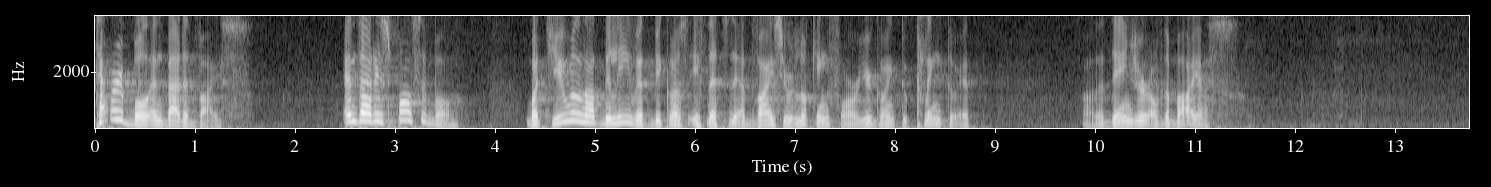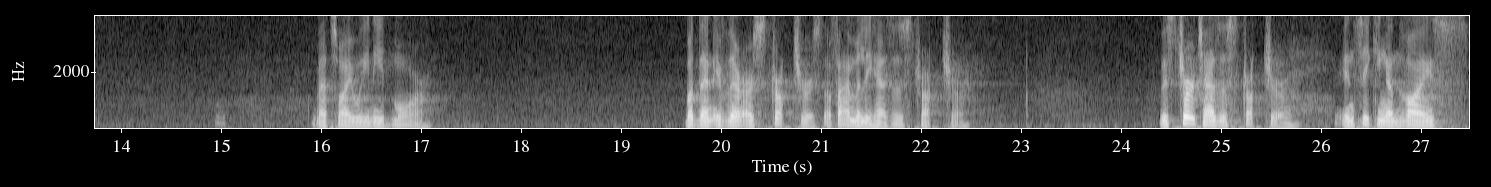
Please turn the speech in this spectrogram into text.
terrible and bad advice. And that is possible. But you will not believe it because if that's the advice you're looking for, you're going to cling to it. Oh, the danger of the bias. That's why we need more. But then, if there are structures, a family has a structure. This church has a structure. In seeking advice,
